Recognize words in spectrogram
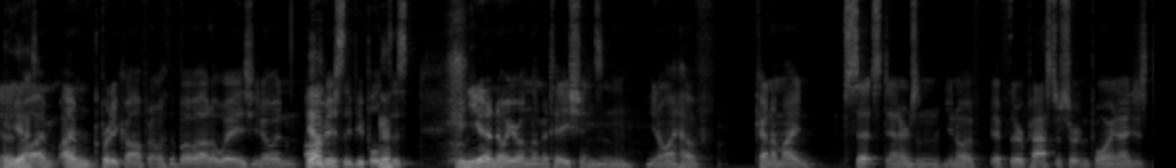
Yeah. Yeah. No, I'm I'm pretty confident with the bow out of ways. You know, and Yeah. obviously people Yeah. just. I mean, you gotta know your own limitations, and you know, I have kind of my set standards, and you know, if if they're past a certain point, I just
